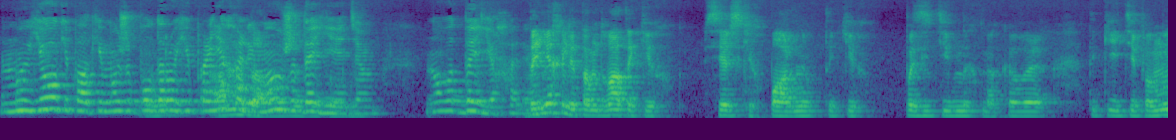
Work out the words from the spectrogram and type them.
Мы, елки-палки, мы уже полдороги проехали, ну да, мы уже доедем. Ну вот доехали. Доехали там два таких сельских парня, таких позитивных, мягко говоря. Такие типа мы,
